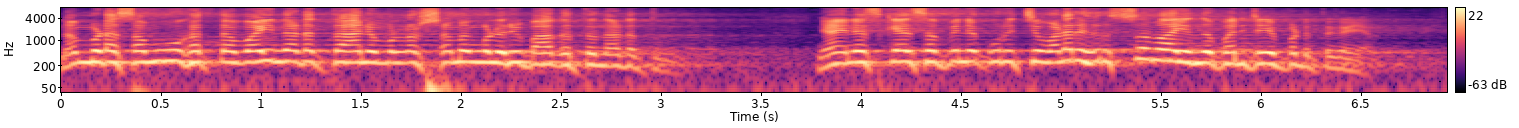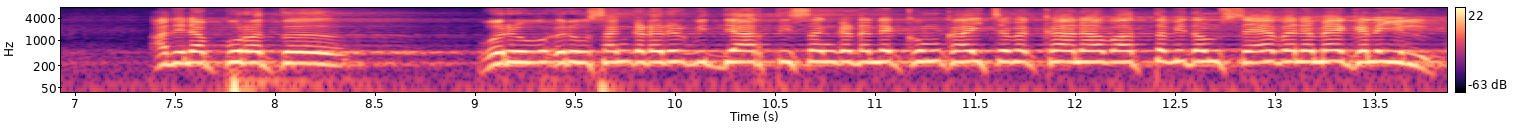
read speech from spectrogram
നമ്മുടെ സമൂഹത്തെ വഴി നടത്താനുമുള്ള ശ്രമങ്ങൾ ഒരു ഭാഗത്ത് നടത്തും. ഞാൻ എസ് കെ എസ് എഫിനെ കുറിച്ച് വളരെ ഹൃസ്വമായി ഒന്ന് പരിചയപ്പെടുത്തുകയാണ്. അതിനപ്പുറത്ത് ഒരു ഒരു സംഘടന ഒരു വിദ്യാർത്ഥി സംഘടനയ്ക്കും കാഴ്ചവെക്കാനാവാത്ത വിധം സേവന മേഖലയിൽ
